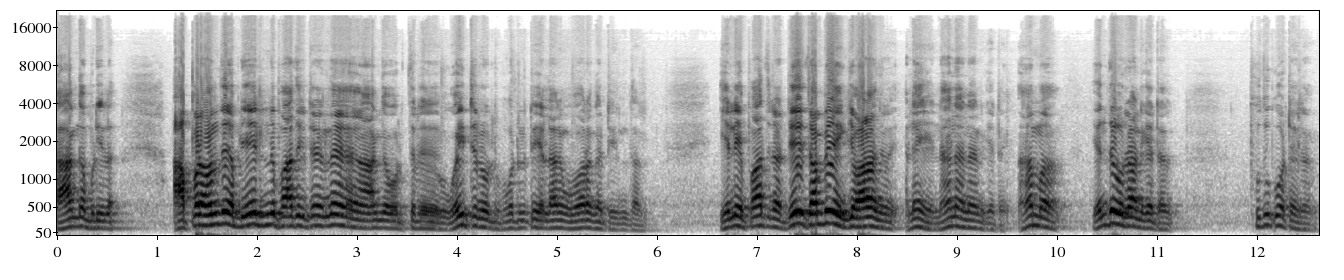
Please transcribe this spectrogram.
தாங்க முடியல. அப்புறம் வந்து அப்படியே நின்று பார்த்துக்கிட்டே இருந்தேன். அங்கே ஒருத்தர் ஒயிட் நோட்டு போட்டுக்கிட்டு எல்லாரும் ஓரம் கட்டியிருந்தார் என்னை பார்த்துட்டா டேய் தம்பி இங்கே வாடான்னு சொன்னேன். அண்ணே நானா என்னன்னு கேட்டேன். ஆமாம் எந்த ஊரான்னு கேட்டார். புதுக்கோட்டை நான்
